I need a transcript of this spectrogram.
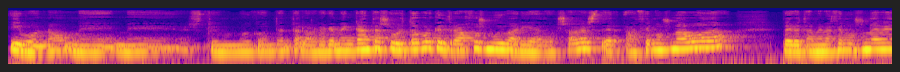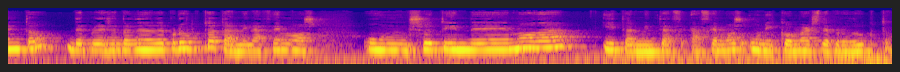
Y bueno, me, estoy muy contenta. La verdad que me encanta, sobre todo porque el trabajo es muy variado, ¿sabes? Hacemos una boda, pero también hacemos un evento de presentación de producto, también hacemos un shooting de moda y también hacemos un e-commerce de producto.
